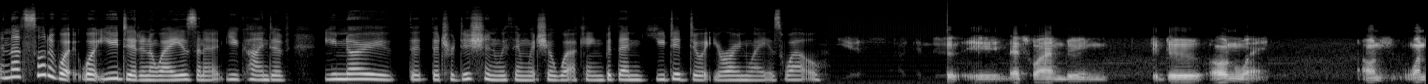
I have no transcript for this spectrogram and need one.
And that's sort of what, what you did in a way, isn't it? You kind of you know the the tradition within which you're working, but then you did do it your own way as well. Yes, I can do it. That's why I'm doing to do own way. On one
